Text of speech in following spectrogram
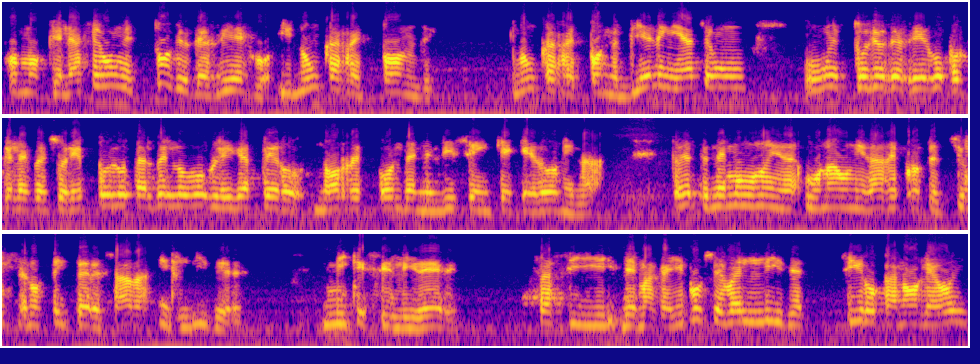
como que le hacen un estudio de riesgo y nunca responde, nunca responden. Vienen y hacen un, un estudio de riesgo porque la Defensoría del Pueblo tal vez los obliga, pero no responden ni dicen qué quedó ni nada. Entonces tenemos una unidad, una unidad de protección que no está interesada en líderes, ni que se lidere. O sea, si de Macayepo se va el líder, Ciro Canole hoy,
